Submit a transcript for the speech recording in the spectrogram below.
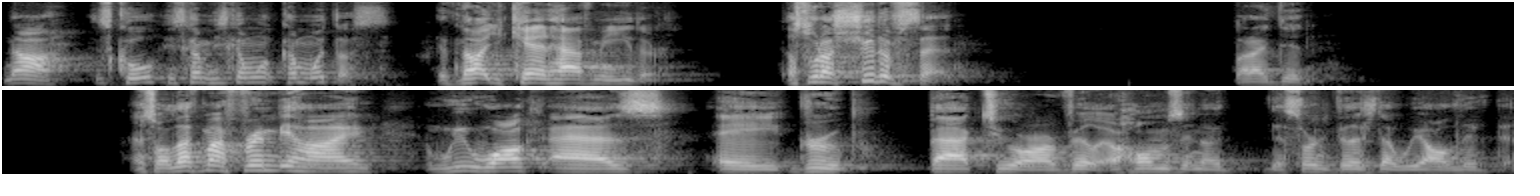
Nah, it's cool. He's come, he's come, come with us. If not, you can't have me either. That's what I should have said. But I didn't. And so I left my friend behind, and we walked as a group back to our, village, our homes in a, the certain village that we all lived in.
